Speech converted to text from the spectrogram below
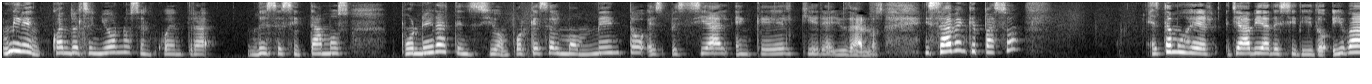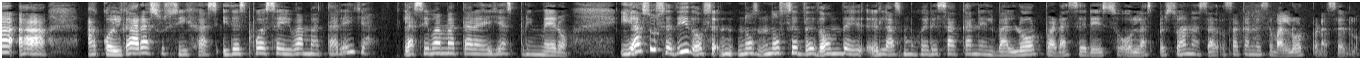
miren, cuando el Señor nos encuentra, necesitamos poner atención porque es el momento especial en que Él quiere ayudarnos. ¿Y saben qué pasó? Esta mujer ya había decidido, iba a, a colgar a sus hijas y después se iba a matar ella. Las iba a matar a ellas primero. Y ha sucedido, no, no, sé de dónde las mujeres sacan el valor para hacer eso, o las personas sacan ese valor para hacerlo.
